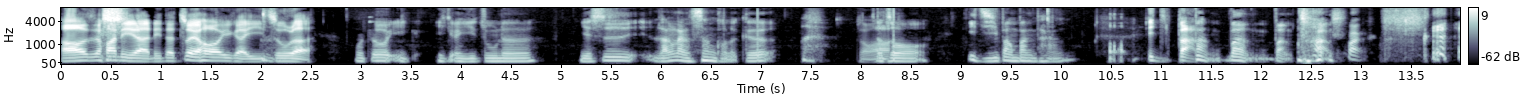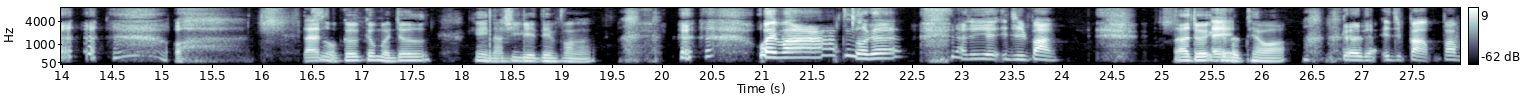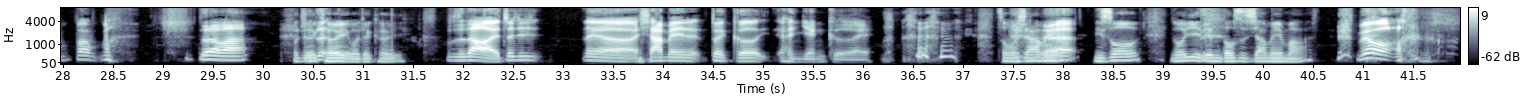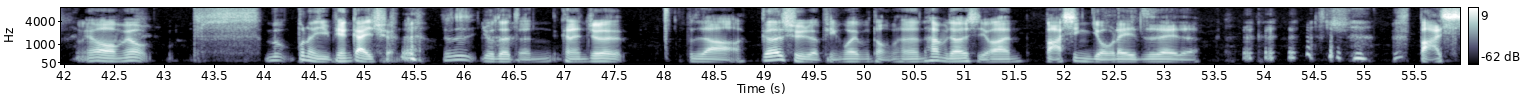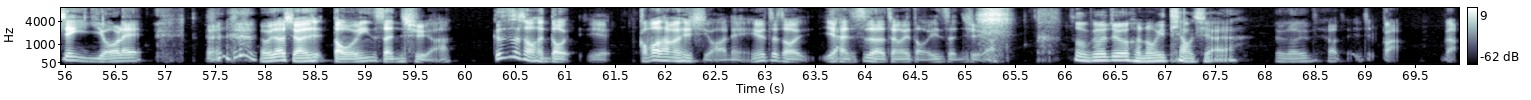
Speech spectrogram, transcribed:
好，就换你了，你的最后一个遗珠了。我最后一个一个遗珠呢，也是朗朗上口的歌，叫做《一级棒棒糖》，一级棒棒棒棒棒棒。棒，哇！但这首歌根本就可以拿去夜店放啊！会吗？这首歌那就一一级棒，大家就会跟哎着跳啊！跟着跳一起棒棒棒棒，知道 吗？我觉得可以，我觉得可以。不知道哎、最近那个虾妹对歌很严格哎、怎么虾妹呃？你说你说夜店都是虾妹吗？没有没有没有，不不能以偏概全啊，就是有的人可能觉得不知道歌曲的品味不同，可能他们比较喜欢把性游类之类的，把线游嘞，我比较喜欢抖音神曲啊。可是这首很抖，也搞不好他们很喜欢呢、因为这首也很适合成为抖音神曲啊。这首歌就很容易跳起来啊！这个东西跳一起吧吧。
